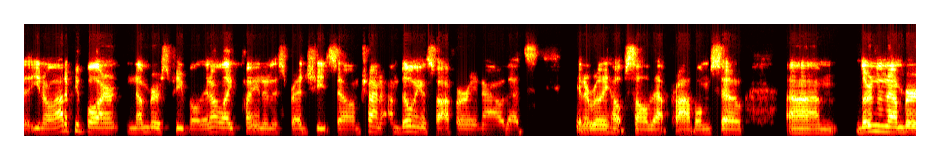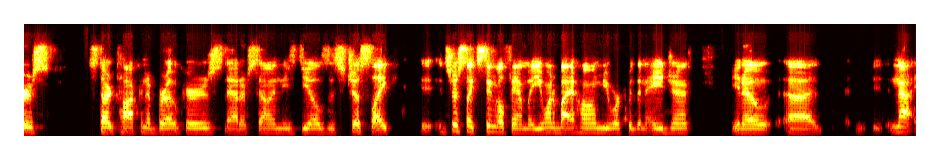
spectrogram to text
Uh, you know, a lot of people aren't numbers people. They don't like playing in a spreadsheet. So I'm trying to. I'm building a software right now that's going to really help solve that problem. So um, learn the numbers start talking to brokers that are selling these deals. It's just like it's just like single family. You want to buy a home you work with an agent you know uh, not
